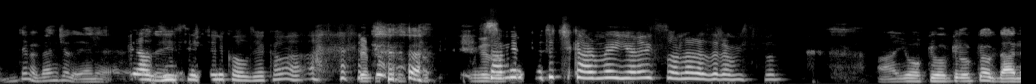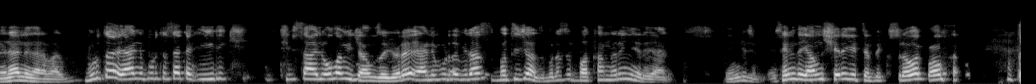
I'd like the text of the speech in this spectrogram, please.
Değil mi? Bence de yani. Biraz Yani- cinsiyetçilik olacak ama. Sen beni kötü çıkarmaya yönelik sorular hazırlamışsın. Aa, yok yok yok yok. Daha neler neler var. Burada yani burada zaten iyilik timsali olamayacağımıza göre yani burada biraz batacağız. Burası batanların yeri yani. Yengeciğim. e, Seni de yanlış yere getirdik. Kusura bakma ama.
